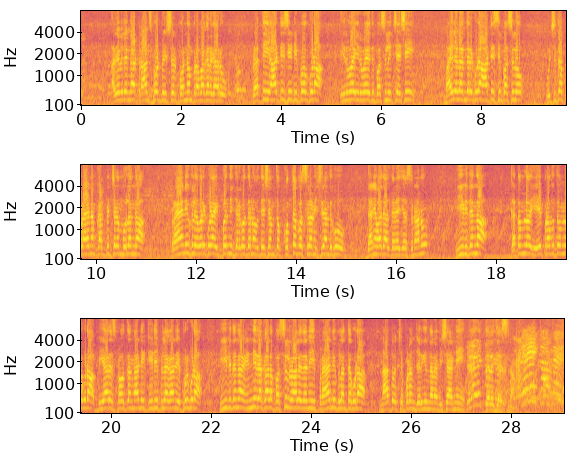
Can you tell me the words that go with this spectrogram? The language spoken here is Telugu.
అదేవిధంగా ట్రాన్స్పోర్ట్ మినిస్టర్ పొన్నం ప్రభాకర్ గారు ప్రతి ఆర్టీసీ డిపో కూడా ఇరవై ఇరవై ఐదు బస్సులు ఇచ్చేసి మహిళలందరూ కూడా ఆర్టీసీ బస్సులో ఉచిత ప్రయాణం కల్పించడం మూలంగా ప్రయాణికులు ఎవరికి కూడా ఇబ్బంది జరగొద్దన్న ఉద్దేశంతో కొత్త బస్సులను ఇచ్చినందుకు ధన్యవాదాలు తెలియజేస్తున్నాను. ఈ విధంగా గతంలో ఏ ప్రభుత్వంలో కూడా బీఆర్ఎస్ ప్రభుత్వం కానీ టీడీపీలో కానీ ఎప్పుడు కూడా ఈ విధంగా ఎన్ని రకాల బస్సులు రాలేదని ప్రయాణికులంతా కూడా నాతో చెప్పడం జరిగిందన్న విషయాన్ని తెలియజేస్తున్నాను జై కాంగ్రెస్!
